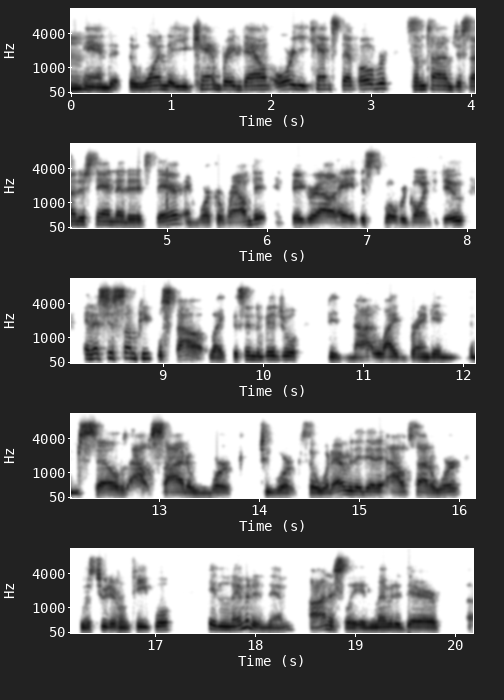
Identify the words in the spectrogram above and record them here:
Mm. And the one that you can't break down or you can't step over, sometimes just understand that it's there and work around it and figure out, hey, this is what we're going to do. And it's just some people's style. Like this individual did not like bringing themselves outside of work to work. So whatever they did outside of work, it was two different people. It limited them, honestly. It limited their uh,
